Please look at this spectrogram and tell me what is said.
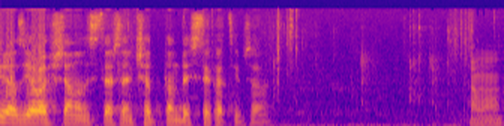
Biraz yavaştan al istersen çatıdan destek atayım sana. Tamam.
